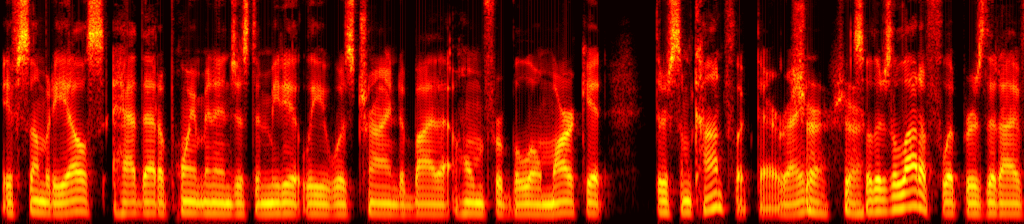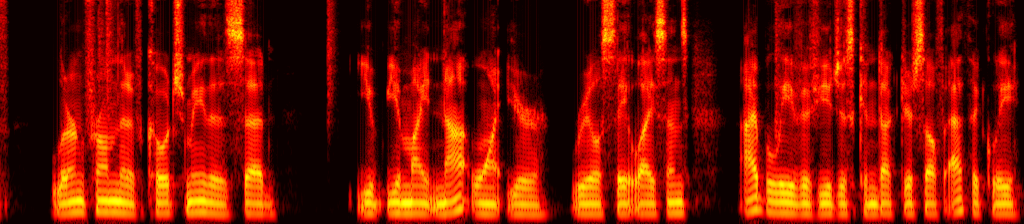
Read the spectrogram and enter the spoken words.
if somebody else had that appointment and just immediately was trying to buy that home for below market, there's some conflict there, right? Sure, sure. So there's a lot of flippers that I've learned from that have coached me that have said you you might not want your real estate license. I believe if you just conduct yourself ethically,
